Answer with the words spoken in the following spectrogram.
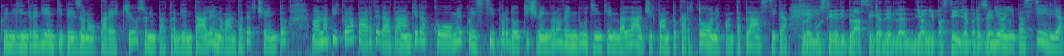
Quindi gli ingredienti pesano parecchio sull'impatto ambientale, il 90%, ma una piccola parte è data anche da come questi prodotti ci vengono venduti, in che imballaggi, quanto cartone, quanta plastica. Le bustine di plastica del, di ogni pastiglia, per esempio. Di ogni pastiglia,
